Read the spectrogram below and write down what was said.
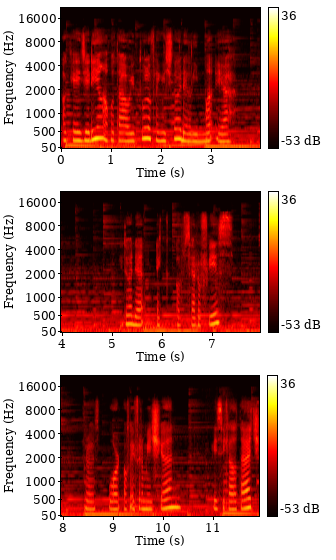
Oke jadi yang aku tahu itu love language itu ada lima ya. Itu ada act of service terus word of affirmation physical touch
